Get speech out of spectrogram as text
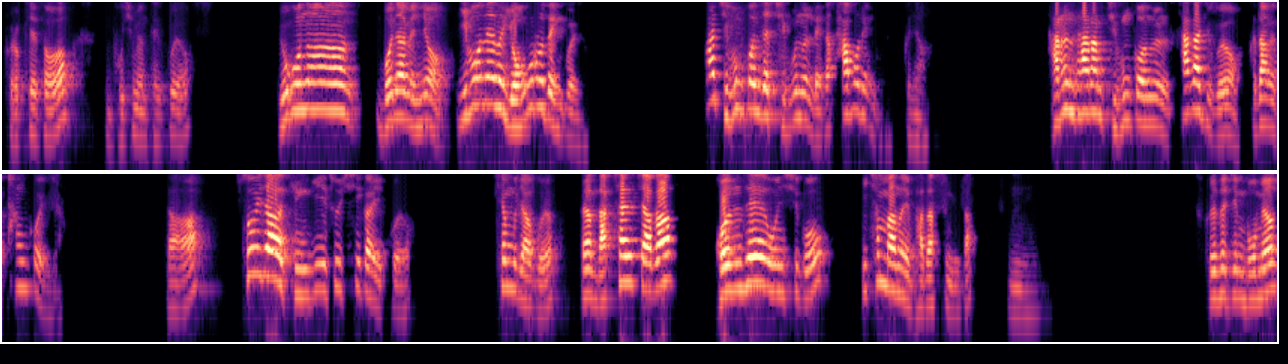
그렇게 해서 보시면 되고요. 요거는 뭐냐면요. 이번에는 역으로 된 거예요. 아, 지분권자 지분을 내가 사버린 거예요. 그냥. 다른 사람 지분권을 사가지고요. 그 다음에 판 거예요. 자, 소유자가 김기수 씨가 있고요. 채무자고요. 그 다음 낙찰자가 권세온 씨고 2천만 원을 받았습니다. 음. 그래서 지금 보면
